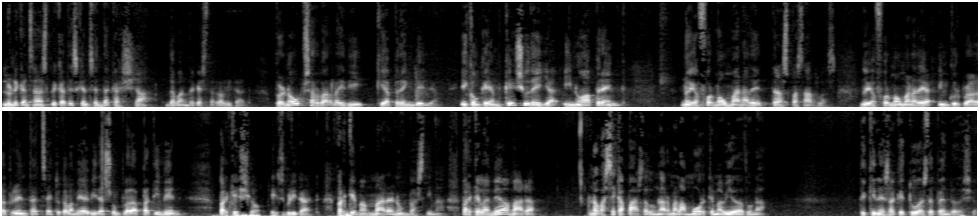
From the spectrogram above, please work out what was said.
l'únic que ens han explicat és que ens hem de queixar davant d'aquesta realitat però no observar-la i dir que aprenc d'ella. I com que em queixo d'ella i no aprenc no hi ha forma humana de traspassar-les. No hi ha forma humana d'incorporar l'aprenentatge i tota la meva vida s'omple de patiment perquè això és veritat. Perquè ma mare no em va estimar. Perquè la meva mare no va ser capaç de donar-me l'amor que m'havia de donar. De quin és el que tu has d'aprendre d'això?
